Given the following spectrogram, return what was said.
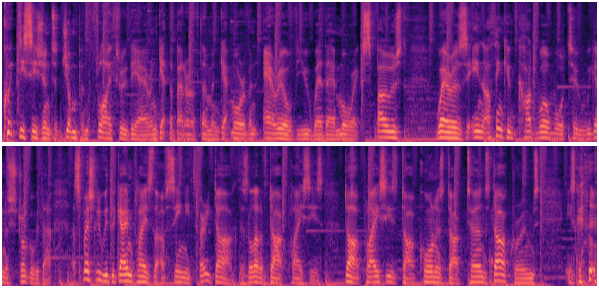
quick decision to jump and fly through the air and get the better of them and get more of an aerial view where they're more exposed. Whereas in, I think in COD World War II, we're going to struggle with that, especially with the gameplays that I've seen. It's very dark. There's a lot of dark places, dark places, dark corners, dark turns, dark rooms is going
